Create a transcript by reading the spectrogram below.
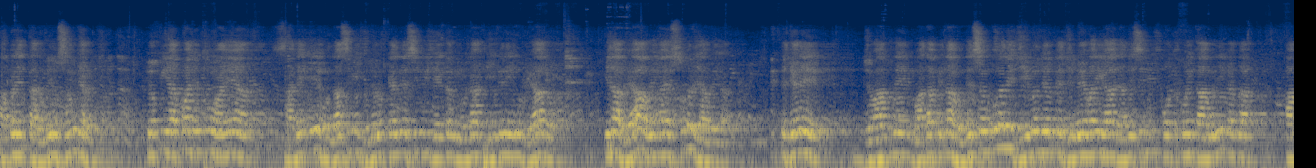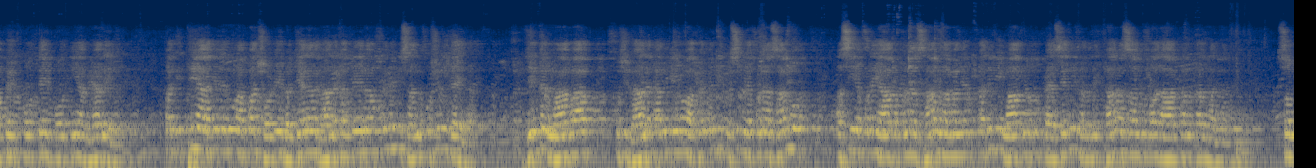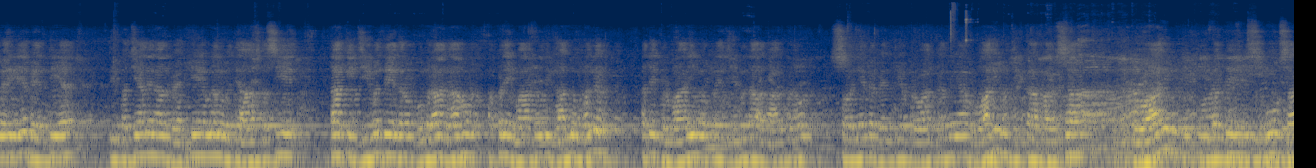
ਆਪਣੇ ਧਰਮ ਨੂੰ ਸਮਝਣ ਕਿਉਂਕਿ ਆਪਾਂ ਜਿੱਥੋਂ ਆਏ ਆ ਸਾਡੇ ਇਹ ਹੁੰਦਾ ਸੀ ਕਿ ਬਜ਼ੁਰਗ ਕਹਿੰਦੇ ਸੀ ਵੀ ਜੇਕਰ ਮੁੰਡਾ ਠੀਕ ਨਹੀਂ, ਇਹਨੂੰ ਵਿਆਹ ਲਓ ਇਹਦਾ ਵਿਆਹ ਹੋਵੇਗਾ, ਇਹ ਸੁਧਰ ਜਾਵੇਗਾ। ਤੇ ਜਿਹੜੇ ਜਵਾਕ ਦੇ ਮਾਤਾ ਪਿਤਾ ਹੁੰਦੇ ਸਨ, ਉਹਨਾਂ ਦੇ ਜੀਵਨ ਦੇ ਉੱਤੇ ਜ਼ਿੰਮੇਵਾਰੀ ਆ ਜਾਂਦੀ ਸੀ ਵੀ ਪੁੱਤ ਕੋਈ ਕੰਮ ਨਹੀਂ ਕਰਦਾ, ਆਪੇ ਪੋਤੇ ਪੋਤੀਆਂ ਵਿਆਹ ਲੈ ਪਰ ਇੱਥੇ ਆ ਕੇ ਜਦੋਂ ਆਪਾਂ ਛੋਟੇ ਬੱਚਿਆਂ ਨਾਲ ਗੱਲ ਕਰਦੇ ਨਾ ਉਹ ਕਹਿੰਦੇ ਵੀ ਸਾਨੂੰ ਕੁਝ ਨਹੀਂ ਚਾਹੀਦਾ। ਜੇਕਰ ਮਾਪੇ ਕੁਝ ਗੱਲ ਕਰਨਗੇ, ਉਹ ਆਖਣਗੇ ਕਿ ਤੁਸੀਂ ਆਪਣਾ ਸਾਂਭੋ, ਅਸੀਂ ਆਪਣੇ ਆਪ ਆਪਣਾ ਸਾਂਭ ਲਵਾਂਗੇ। ਕਦੇ ਵੀ ਮਾਂ ਪਿਓ ਤੋਂ ਪੈਸੇ ਨਹੀਂ ਲੱਗਦੇ 18 ਸਾਲ ਤੋਂ ਬਾਅਦ ਆਪ ਕੰਮ ਕਰਨ ਲੱਗ ਜਾਂਦੇ ਸੋ ਮੇਰੀ ਇਹ ਬੇਨਤੀ ਹੈ ਕਿ ਬੱਚਿਆਂ ਦੇ ਨਾਲ ਬੈਠੀਏ, ਉਹਨਾਂ ਨੂੰ ਇਤਿਹਾਸ ਦੱਸੀਏ, ਤਾਂ ਕਿ ਜੀਵਨ ਦੇ ਅੰਦਰੋਂ ਗੁੰਮਰਾਹ ਨਾ ਹੋਣ, ਆਪਣੇ ਮਾਂ ਪਿਓ ਦੀ ਗੱਲ ਨੂੰ ਮੰਨਣ ਅਤੇ ਗੁਰਬਾਣੀ ਨੂੰ ਆਪਣੇ ਜੀਵਨ ਦਾ ਆਧਾਰ ਬਣਾਉਣ। ਸੋ ਇਹ ਤੇ ਬੇਨਤੀਆਂ ਪ੍ਰਵਾਨ ਕਰਨੀਆਂ। ਵਾਹਿਗੁਰੂ ਜੀ ਕਾ ਖਾਲਸਾ, ਵਾਹਿਗੁਰੂ ਜੀ ਕੀ ਫਤਿਹ। ਸਮੂਹ ਸਾਧ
